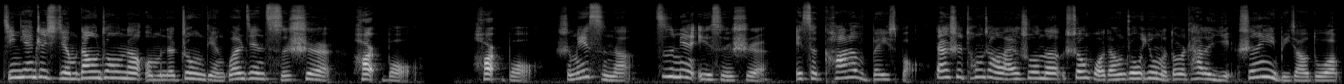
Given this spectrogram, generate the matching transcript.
今天这期节目当中呢，我们的重点关键词是 hardball。hardball 什么意思呢？字面意思是 it's a kind of baseball，但是通常来说呢，生活当中用的都是它的引申义比较多。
